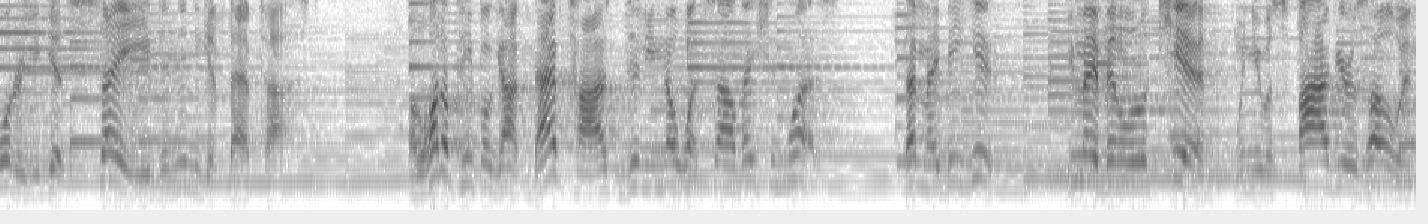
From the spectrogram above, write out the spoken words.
order. You get saved and then you get baptized. A lot of people got baptized and didn't even know what salvation was. That may be you. You may have been a little kid when you was five years old and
